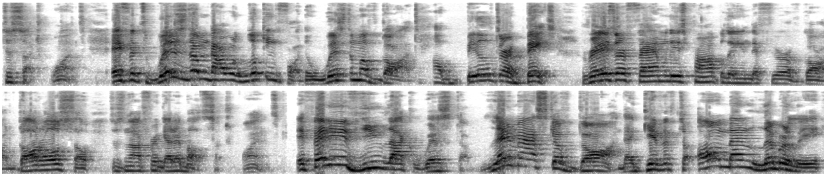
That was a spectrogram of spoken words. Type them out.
to such ones. If it's wisdom that we're looking for, the wisdom of God to help build our base, raise our families properly in the fear of God, God also does not forget about such ones. If any of you lack wisdom, let him ask of God that giveth to all men liberally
